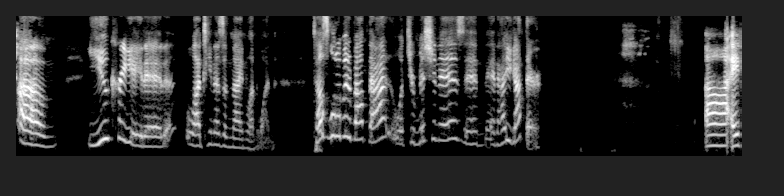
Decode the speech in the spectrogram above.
um, you created Latinas of 911. Tell us a little bit about that, what your mission is, and, and how you got there. Uh, I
